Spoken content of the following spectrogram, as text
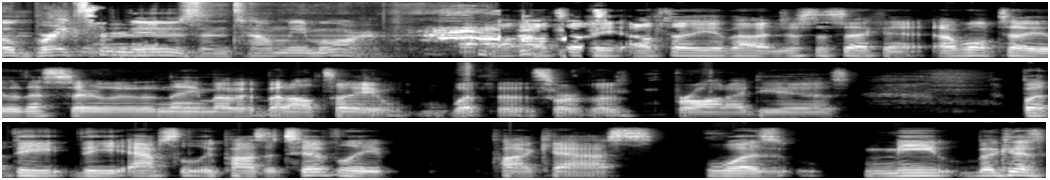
Oh, break some news and tell me more. I'll, I'll tell you. I'll tell you about it in just a second. I won't tell you necessarily the name of it, but I'll tell you what the sort of the broad idea is. But the the absolutely positively podcast was me because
